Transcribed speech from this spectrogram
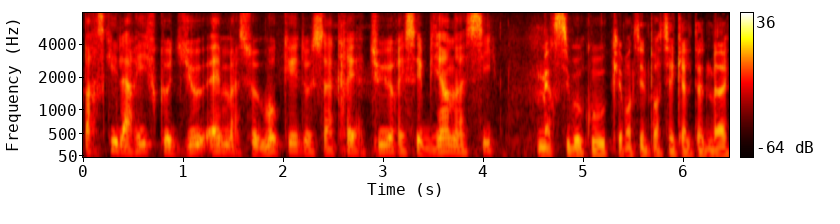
parce qu'il a arrive que Dieu aime à se moquer de sa créature et c'est bien ainsi. Merci beaucoup Clémentine Portier-Kaltenbach.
